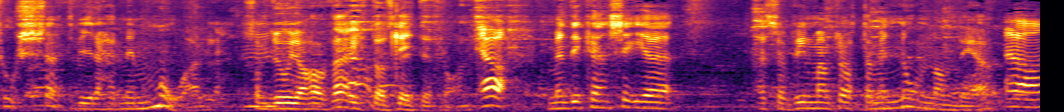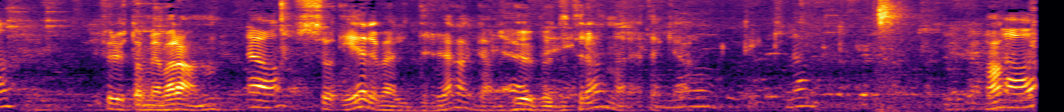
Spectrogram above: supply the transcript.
touchat vid det här med mål. Som du och jag har värjt oss lite ifrån. Mm. Ja, Men det kanske är, alltså vill man prata med någon om det, ja, förutom med varann, ja. så är det väl Dragan, huvudtränare, tänker jag. Ja, det är klart. Ja, Ja,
